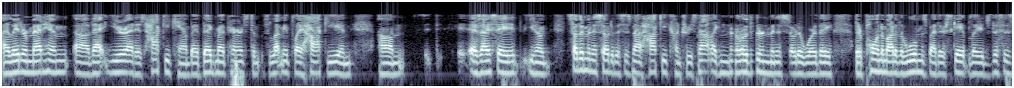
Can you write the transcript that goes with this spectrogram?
I later met him uh, that year at his hockey camp. I begged my parents to, to let me play hockey, and um, as I say, you know, southern Minnesota, this is not hockey country. It's not like northern Minnesota where they they're pulling them out of the wombs by their skate blades. This is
